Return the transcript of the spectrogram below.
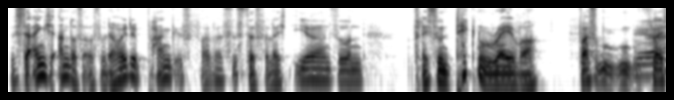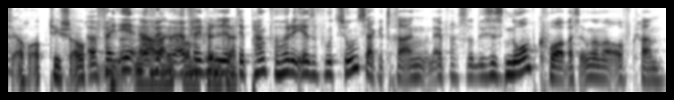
müsste eigentlich anders aussehen. Der heutige Punk ist, was ist das? Vielleicht eher so ein, vielleicht so ein Techno-Raver, was m- vielleicht auch optisch auch Aber vielleicht, eher, nah rankommen vielleicht würde der Punk von heute eher so Funktionsjacke tragen und einfach so dieses Normcore, was irgendwann mal aufkam.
